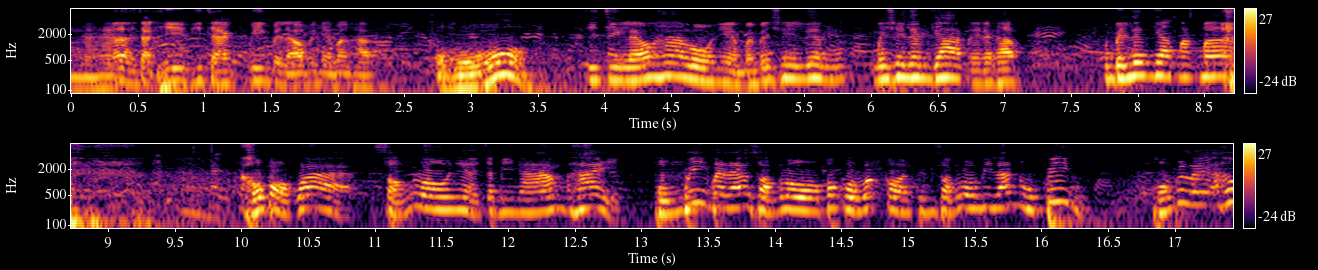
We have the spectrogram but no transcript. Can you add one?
มนะฮะ แล้วหลังจากที่พี่แจ็ควิ่งไปแล้วเป็นไงบ้างครับ โอ้โห จริงๆ แล้ว 5 โลเนี่ย มันไม่ใช่เรื่องไม่ใช่เรื่องยากเลยนะครับ มันเป็นเรื่องยากมากๆ เขาบอกว่า 2 โลเนี่ยจะมีน้ำให้ ผมวิ่งไปแล้ว 2 โล ปรากฏว่าก่อนถึง 2 โลมีร้านหมูปิ้ง ผมก็เลยเอ้า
